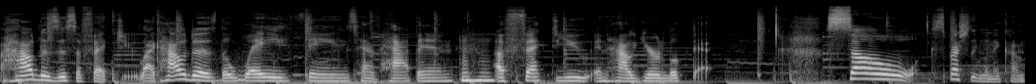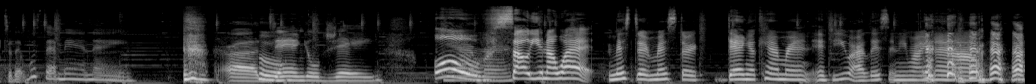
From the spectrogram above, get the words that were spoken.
how does this affect you? Like, how does the way things have happened Mhm. affect you and how you're looked at? So, especially when it comes to that, what's that man name? Uh, Daniel J. Oh, Cameron. so you know what, Mr. Mr. Daniel Cameron, if you are listening right now,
